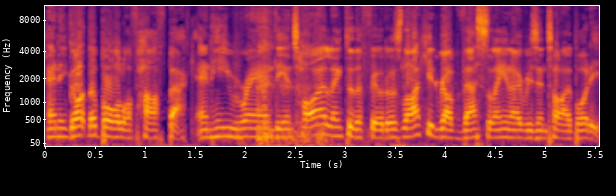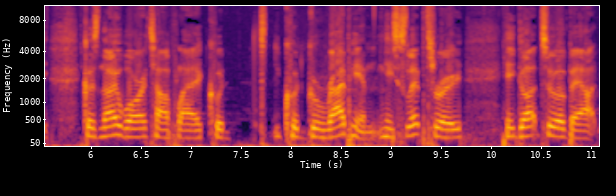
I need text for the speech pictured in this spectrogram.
and he got the ball off half back, and he ran the entire length of the field. It was like he'd rubbed Vaseline over his entire body because no Waratah player could could grab him. He slipped through. He got to about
